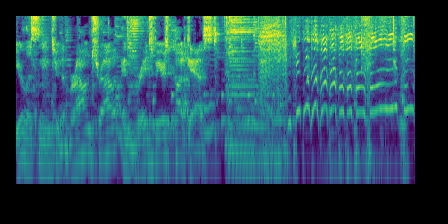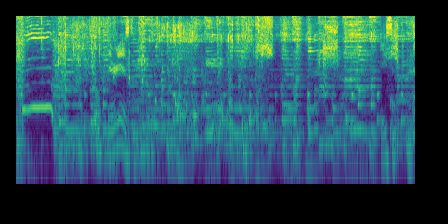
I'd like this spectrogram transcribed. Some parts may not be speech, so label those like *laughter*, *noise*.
You're listening to the Brown Trout and Bridge Beers podcast. Oh, there it is. Easy.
